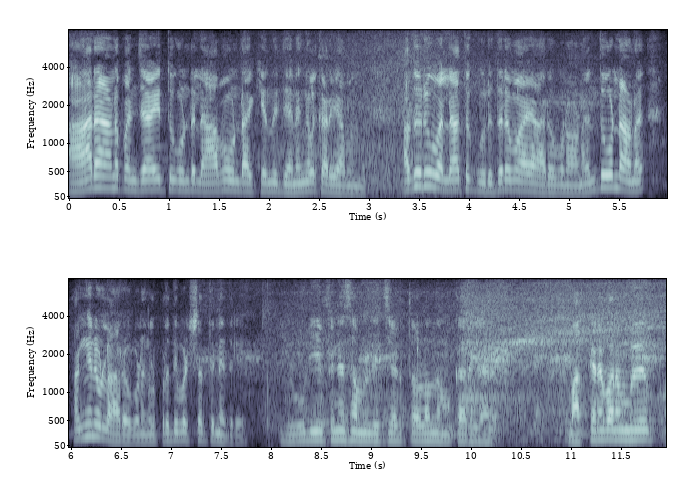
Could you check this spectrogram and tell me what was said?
ആരാണ് പഞ്ചായത്ത് കൊണ്ട് ലാഭം ഉണ്ടാക്കിയെന്ന് ജനങ്ങൾക്കറിയാമെന്ന്. അതൊരു വല്ലാത്ത ഗുരുതരമായ ആരോപണമാണ്. എന്തുകൊണ്ടാണ് അങ്ങനെയുള്ള ആരോപണങ്ങൾ പ്രതിപക്ഷത്തിനെതിരെ? യു ഡി എഫിനെ സംബന്ധിച്ചിടത്തോളം പഞ്ച് ഏഹ്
